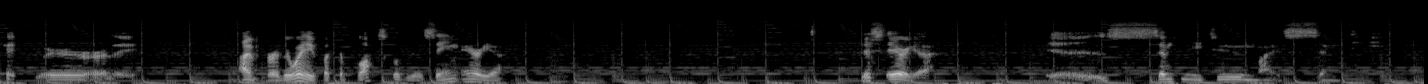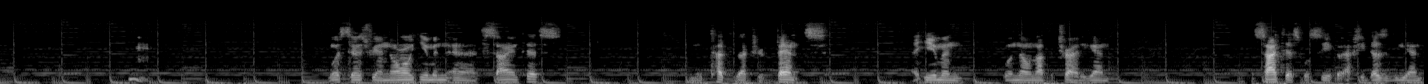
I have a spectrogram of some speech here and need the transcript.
Okay, where are they? I'm further away, but the blocks go to the same area. This area is 1782 minus 17. Hmm. What's the difference between a normal human and a scientist? When you touch electric fence, a human will know not to try it again. A scientist will see if it actually does it again.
